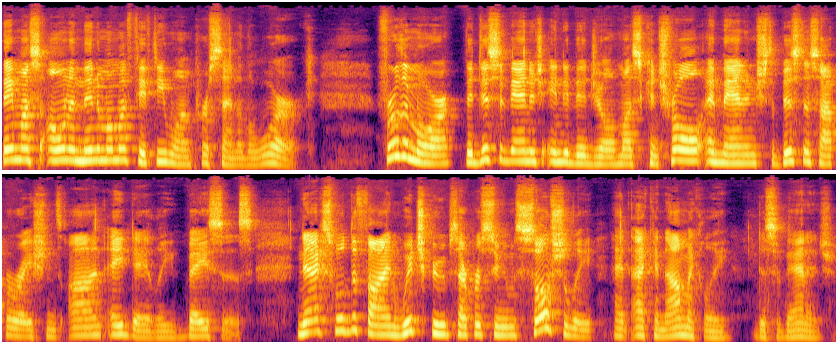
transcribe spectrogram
they must own a minimum of 51% of the work. Furthermore, the disadvantaged individual must control and manage the business operations on a daily basis. Next, we'll define which groups are presumed socially and economically disadvantaged.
